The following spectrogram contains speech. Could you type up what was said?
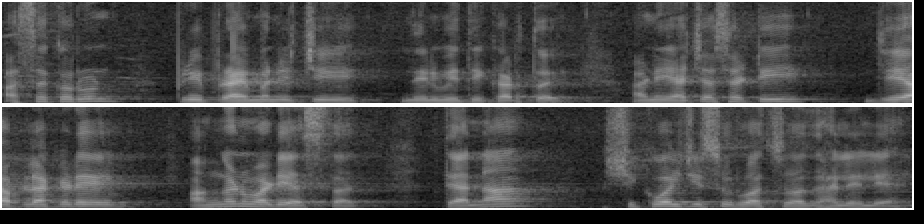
असं करून प्री प्रायमरीची निर्मिती करतो आहे आणि याच्यासाठी जे आपल्याकडे अंगणवाडी असतात त्यांना शिकवायची सुरुवात सुद्धा झालेली आहे.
